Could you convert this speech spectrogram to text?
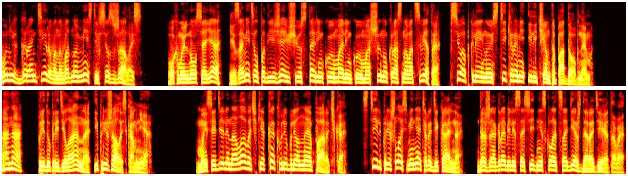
у них гарантированно в одном месте все сжалось. Ухмыльнулся я и заметил подъезжающую старенькую маленькую машину красного цвета, всю обклеенную стикерами или чем-то подобным. «Она!» — предупредила Анна и прижалась ко мне. Мы сидели на лавочке, как влюбленная парочка. Стиль пришлось менять радикально. Даже ограбили соседний склад с одеждой ради этого.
